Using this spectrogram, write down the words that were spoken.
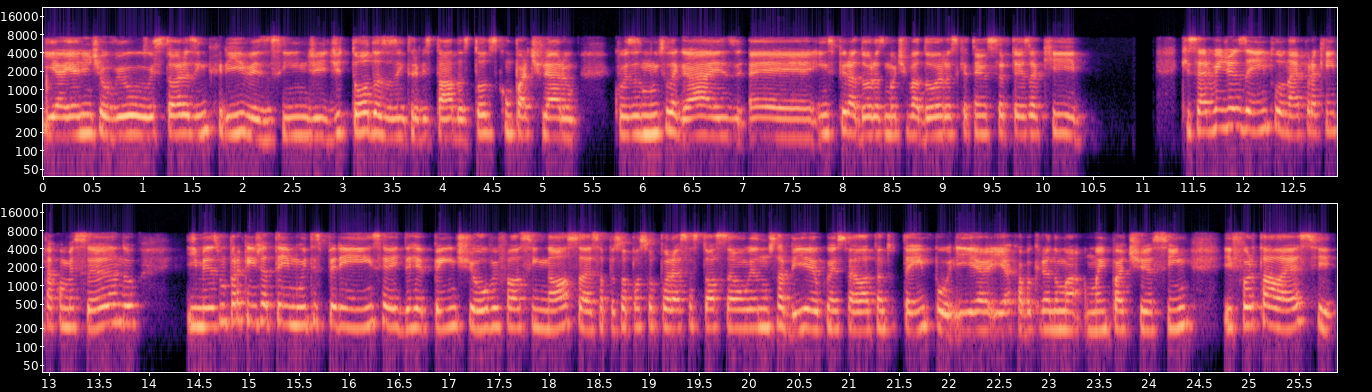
E aí a gente ouviu histórias incríveis, assim, de, de todas as entrevistadas, todos compartilharam coisas muito legais, é, inspiradoras, motivadoras, que eu tenho certeza que, que servem de exemplo, né, para quem está começando E mesmo para quem já tem muita experiência e de repente ouve e fala assim: nossa, essa pessoa passou por essa situação, eu não sabia, eu conheço ela há tanto tempo, e, e acaba criando uma, uma empatia assim, e fortalece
